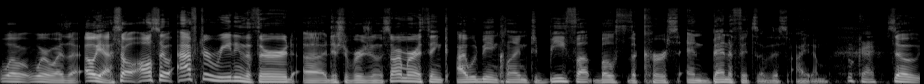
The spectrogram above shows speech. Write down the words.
well, where was I? Oh yeah. So also after reading the third uh, edition version of this armor, I think I would be inclined to beef up both the curse and benefits of this item. Okay. So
